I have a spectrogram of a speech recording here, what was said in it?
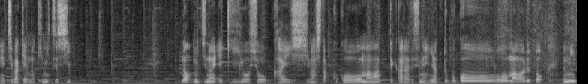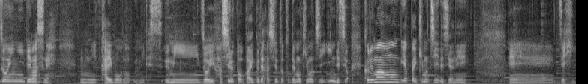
えー、千葉県の君津市の道の駅を紹介しましたここを回ってからですねやっとここを回ると海沿いに出ますね待望の海です。海沿い走るとバイクで走るととても気持ちいいんですよ。車もやっぱり気持ちいいですよね。えー、ぜひ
